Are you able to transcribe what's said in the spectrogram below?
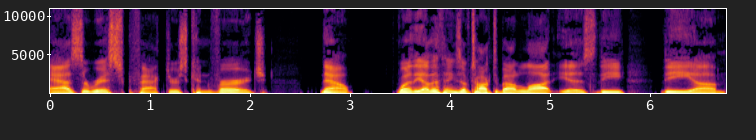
as the risk factors converge. Now, one of the other things I've talked about a lot is the the um,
